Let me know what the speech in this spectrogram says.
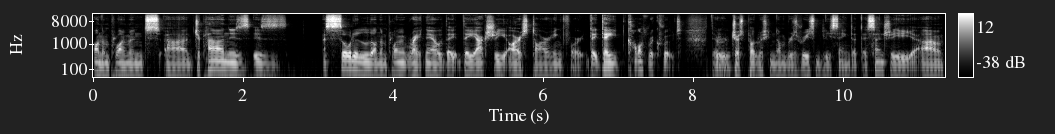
unemployment. Uh, Japan is, is so little unemployment right now. They, they actually are starving for, they, they can't recruit. They were Mhm. just publishing numbers recently saying that essentially um,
